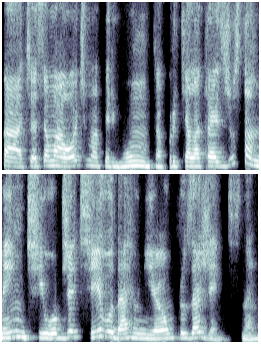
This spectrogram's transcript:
Tati, essa é uma ótima pergunta, porque ela traz justamente o objetivo da reunião para os agentes, né?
